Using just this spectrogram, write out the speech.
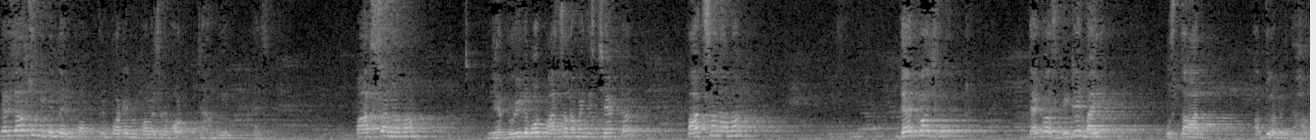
that is also given the important information about Jahangir Padshahnama. We have to read about Padshahnama in this chapter Padshahnama that was wrote that was written by Ustad Abdul Hamid दहाल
